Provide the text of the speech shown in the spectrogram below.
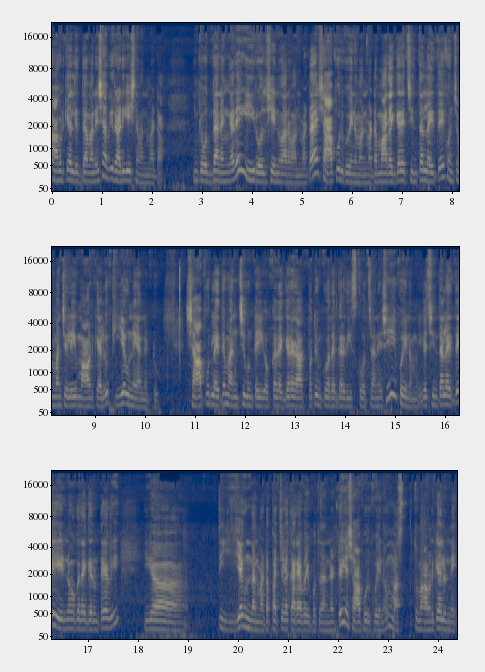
మామిడికాయలు తెద్దామనేసి అవి రెడీ చేసినాం అనమాట ఇంకా వద్దనంగానే ఈరోజు శనివారం అనమాట షాపూర్కి పోయినాం అనమాట మా దగ్గర చింతలు అయితే కొంచెం మంచిగా లేవు. మామిడికాయలు తీయ ఉన్నాయి అన్నట్టు. షాపూర్లో అయితే మంచిగా ఉంటాయి. ఒక్క దగ్గర కాకపోతే ఇంకో దగ్గర తీసుకోవచ్చు అనేసి పోయినాము ఇక చింతలు అయితే ఎన్నో ఒక దగ్గర ఉంటాయి అవి. ఇక తీయగా ఉందన్నమాట. పచ్చడి ఖరాబ్ అయిపోతుంది అన్నట్టు ఇక షాప్ పోయినాం. మస్తు మామిడికాయలు ఉన్నాయి.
